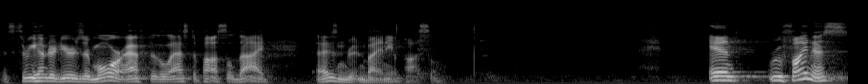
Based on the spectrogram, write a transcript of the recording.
that's 300 years or more after the last apostle died. That isn't written by any apostle. And Rufinus,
